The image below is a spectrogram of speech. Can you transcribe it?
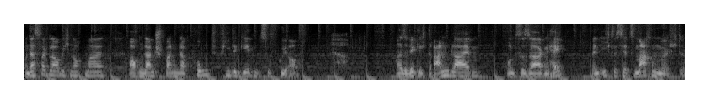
Und das war, glaube ich, nochmal auch ein ganz spannender Punkt. Viele geben zu früh auf. Also wirklich dranbleiben und zu sagen, hey, wenn ich das jetzt machen möchte,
